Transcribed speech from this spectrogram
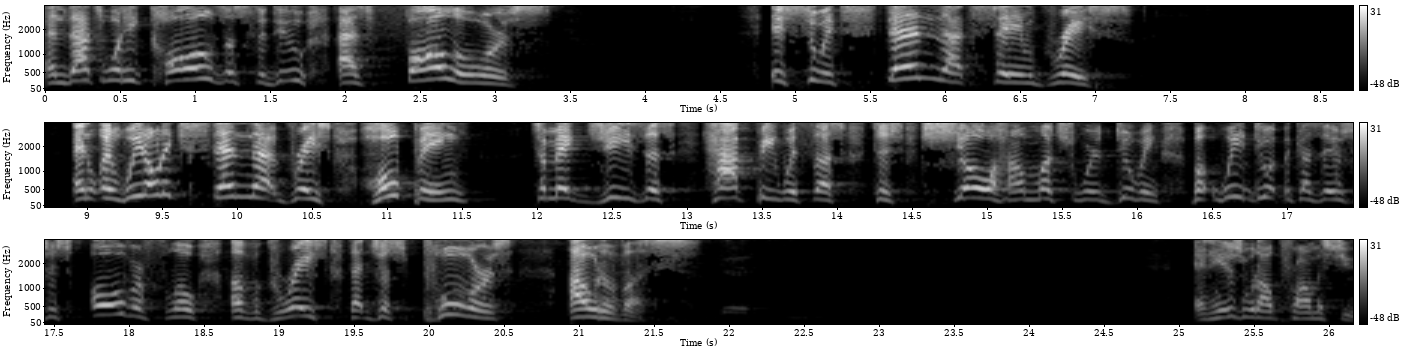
And that's what he calls us to do as followers is to extend that same grace. And, and we don't extend that grace hoping to make Jesus happy with us, to show how much we're doing, but we do it because there's this overflow of grace that just pours out of us. And here's what I'll promise you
